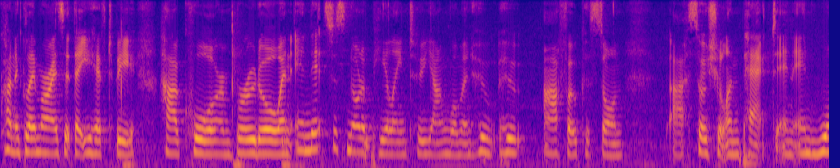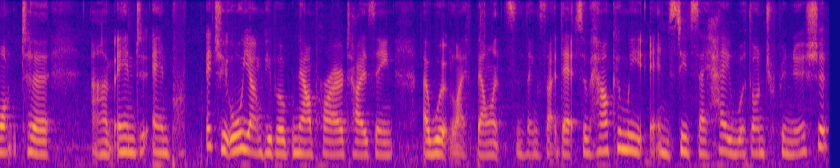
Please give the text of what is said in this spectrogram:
kind of glamorize it that you have to be hardcore and brutal, and, and that's just not appealing to young women who, who are focused on uh, social impact and, and want to um, and and actually all young people are now prioritizing a work life balance and things like that. So how can we instead say, hey, with entrepreneurship,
